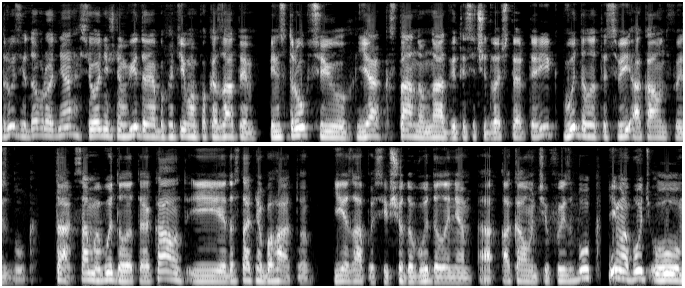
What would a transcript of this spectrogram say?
Друзі, доброго дня! В сьогоднішньому відео я би хотів вам показати інструкцію, як станом на 2024 рік видалити свій аккаунт Facebook. Так, саме видалити аккаунт, і достатньо багато є записів щодо видалення аккаунтів Facebook. І, мабуть, у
